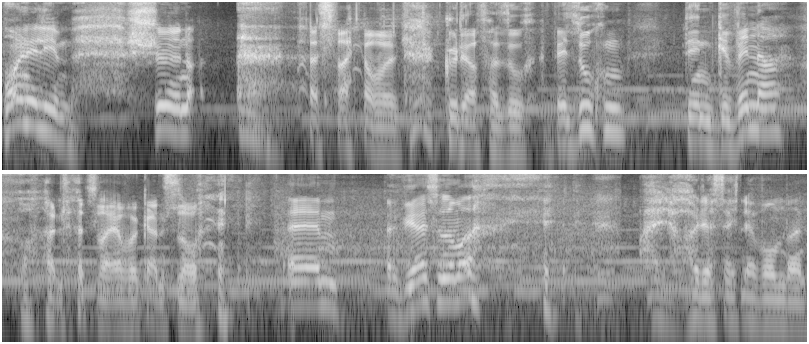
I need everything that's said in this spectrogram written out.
Moin ihr Lieben, schön. Das war ja wohl ein guter Versuch. Wir suchen den Gewinner. Oh, das war ja wohl ganz low. Ähm, wie heißt du nochmal? Alter, heute ist echt der Wurm drin.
